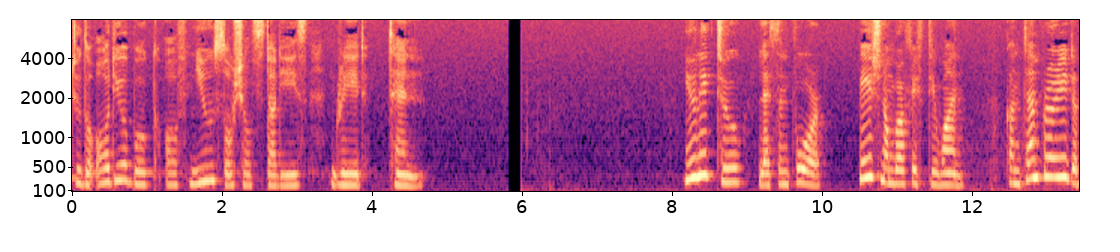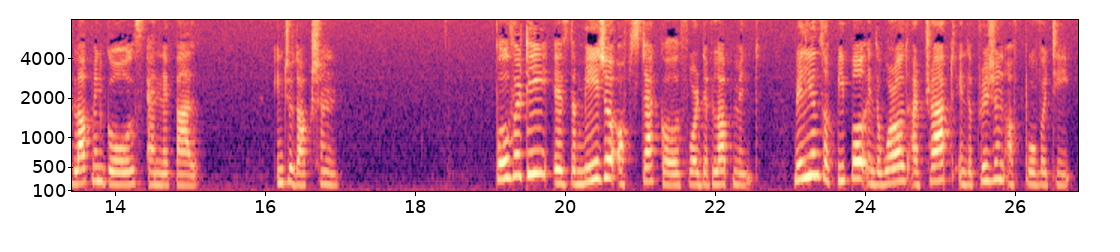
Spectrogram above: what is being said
to the audiobook of New Social Studies, Grade 10. Unit 2, Lesson 4, page number 51 Contemporary Development Goals and Nepal. Introduction Poverty is the major obstacle for development. Millions of people in the world are trapped in the prison of poverty.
